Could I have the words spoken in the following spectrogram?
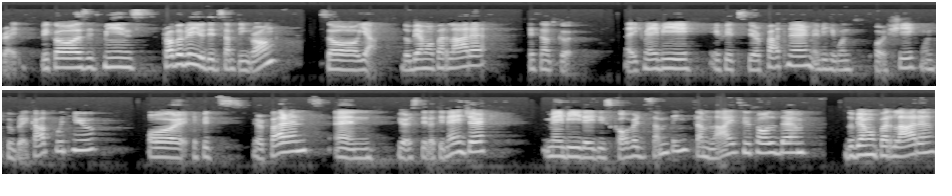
phrase because it means probably you did something wrong. So yeah, dobbiamo parlare. It's not good. Like maybe if it's your partner, maybe he wants or she wants to break up with you, or if it's your parents and you're still a teenager, maybe they discovered something, some lies you told them. Dobbiamo parlare.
